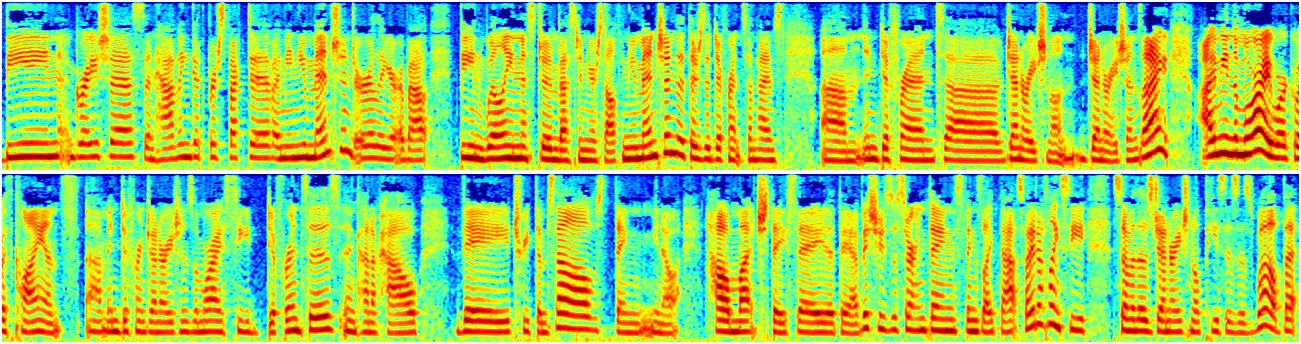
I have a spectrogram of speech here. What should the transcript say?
being gracious and having good perspective. I mean, you mentioned earlier about being willingness to invest in yourself, and you mentioned that there's a difference sometimes um, in different uh, generational generations. And I, I mean, the more I work with clients um, in different generations, the more I see differences in kind of how they treat themselves, thing, you know, how much they say that they have issues with certain things, things like that. So I definitely see some of those generational pieces as well. But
